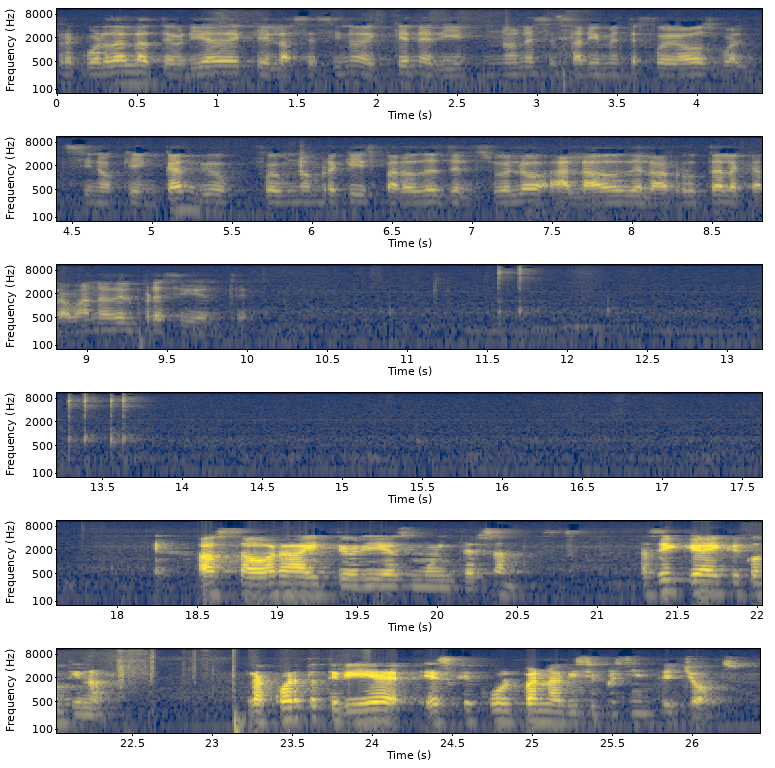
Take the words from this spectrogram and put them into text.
recuerda la teoría de que el asesino de Kennedy no necesariamente fue Oswald, sino que en cambio fue un hombre que disparó desde el suelo al lado de la ruta de la caravana del presidente. Hasta ahora hay teorías muy interesantes, así que hay que continuar. La cuarta teoría es que culpan al vicepresidente Johnson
